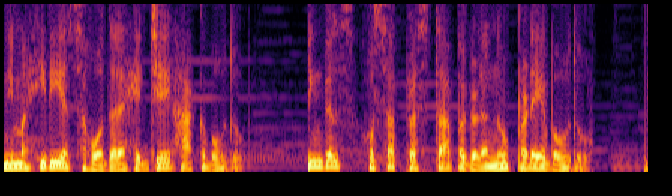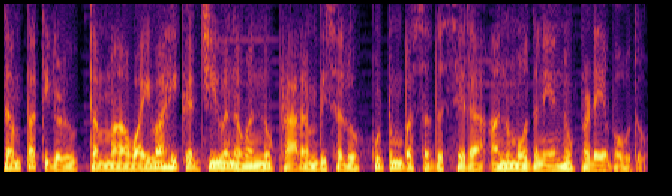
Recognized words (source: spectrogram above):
ನಿಮ್ಮ ಹಿರಿಯ ಸಹೋದರ ಹೆಜ್ಜೆ ಹಾಕಬಹುದು. ಸಿಂಗಲ್ಸ್ ಹೊಸ ಪ್ರಸ್ತಾಪಗಳನ್ನು ಪಡೆಯಬಹುದು. ದಂಪತಿಗಳು ತಮ್ಮ ವೈವಾಹಿಕ ಜೀವನವನ್ನು ಪ್ರಾರಂಭಿಸಲು ಕುಟುಂಬ ಸದಸ್ಯರ ಅನುಮೋದನೆಯನ್ನು ಪಡೆಯಬಹುದು.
